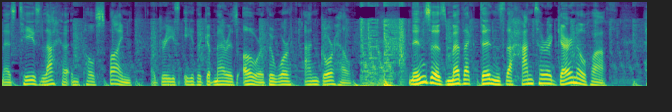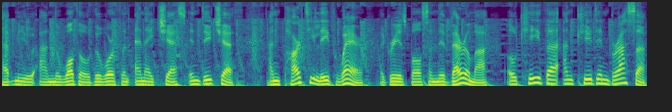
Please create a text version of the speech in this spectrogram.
mes tees lacha in post spine, agrees either gameras ower the worth and gorhel. Ninzas medek dins the hunter a gernowath, hebmu and the the worth an NHS in Ducheth, and party leave where agrees boss and niveroma o and Cudin Brassa,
